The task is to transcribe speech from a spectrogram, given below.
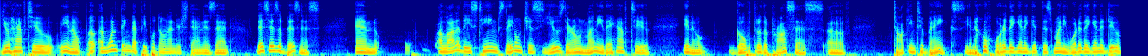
you have to, you know, uh, one thing that people don't understand is that this is a business, and a lot of these teams they don't just use their own money; they have to, you know, go through the process of talking to banks. You know, where are they going to get this money? What are they going to do?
